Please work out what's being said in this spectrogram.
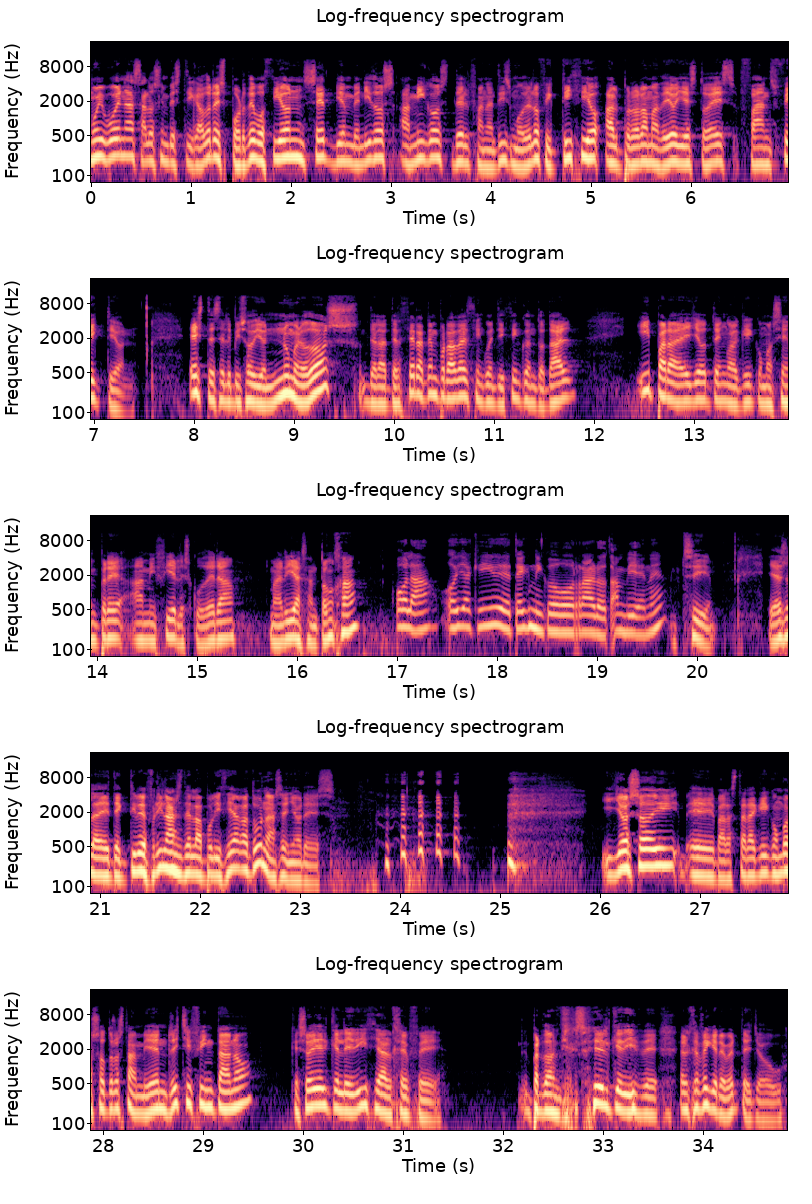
Muy buenas a los investigadores por devoción. Sed bienvenidos, amigos del fanatismo de lo ficticio, al programa de hoy. Esto es Fans Fiction. Este es el episodio número 2 de la tercera temporada, el 55 en total. Y para ello tengo aquí, como siempre, a mi fiel escudera, María Santonja. Hola, hoy aquí de técnico raro también, ¿eh? Sí, ella es la detective freelance de la policía gatuna, señores. y yo soy, eh, para estar aquí con vosotros también, Richie Fintano, que soy el que le dice al jefe... Perdón, que soy el que dice, el jefe quiere verte, Joe.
